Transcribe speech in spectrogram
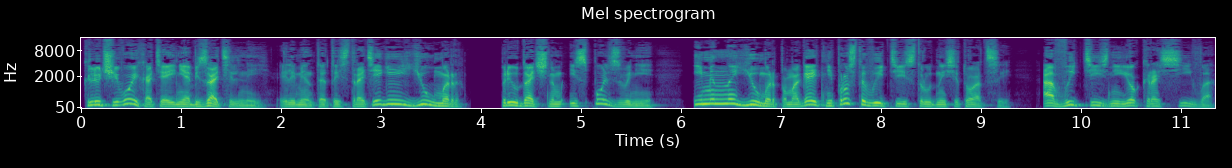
Ключевой, хотя и не обязательный элемент этой стратегии – юмор. При удачном использовании именно юмор помогает не просто выйти из трудной ситуации, а выйти из нее красиво.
